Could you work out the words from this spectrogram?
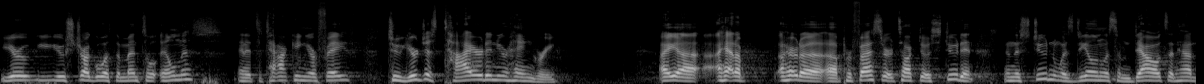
you you struggle with a mental illness and it's attacking your faith to you're just tired and you're hangry. I, uh, I had a I heard a, a, professor talk to a student, and the student was dealing with some doubts and had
